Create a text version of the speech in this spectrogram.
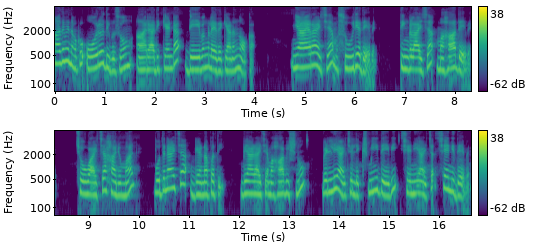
ആദ്യമേ നമുക്ക് ഓരോ ദിവസവും ആരാധിക്കേണ്ട ദൈവങ്ങൾ ഏതൊക്കെയാണെന്ന് നോക്കാം. ഞായറാഴ്ച സൂര്യദേവൻ തിങ്കളാഴ്ച മഹാദേവൻ ചൊവ്വാഴ്ച ഹനുമാൻ ബുധനാഴ്ച ഗണപതി വ്യാഴാഴ്ച മഹാവിഷ്ണു വെള്ളിയാഴ്ച ലക്ഷ്മി ദേവി ശനിയാഴ്ച ശനിദേവൻ.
